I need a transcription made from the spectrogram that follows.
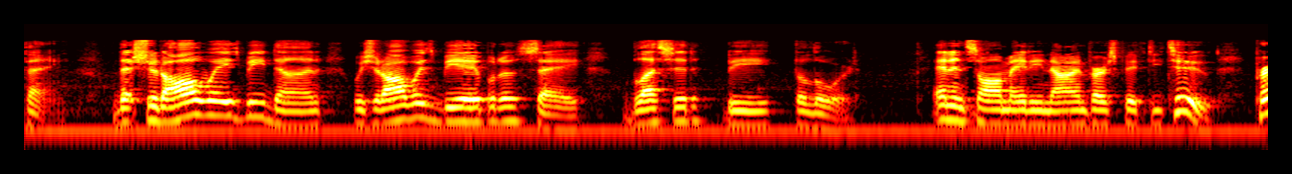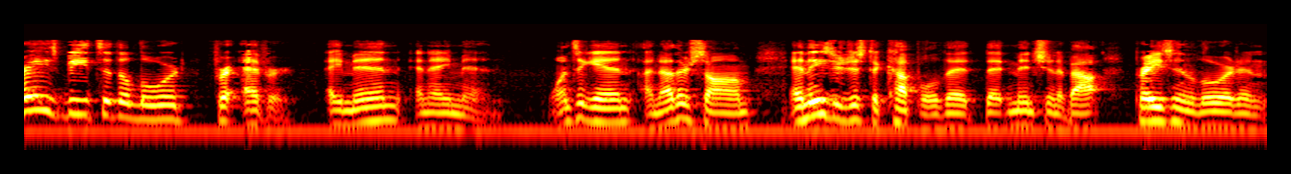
thing that should always be done. We should always be able to say, Blessed be the Lord. And in Psalm 89, verse 52, Praise be to the Lord forever. Amen and amen. Once again, another psalm, and these are just a couple that, that mention about praising the Lord, and,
